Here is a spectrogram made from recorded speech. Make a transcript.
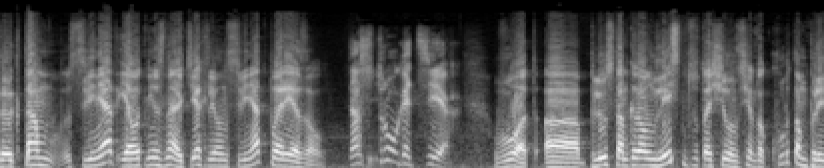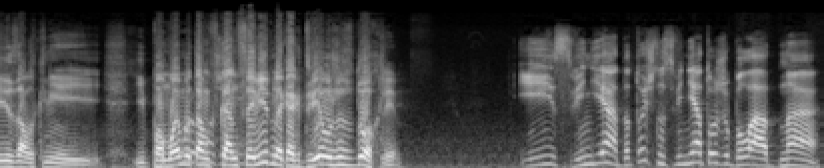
Так там свинят, я вот не знаю, тех ли он свинят порезал. Да строго тех. Вот. а, плюс там, когда он лестницу тащил, он зачем-то кур там привязал к ней. И, и, по-моему, там в конце видно, как две уже сдохли. И свинья, да точно, свинья тоже была одна.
